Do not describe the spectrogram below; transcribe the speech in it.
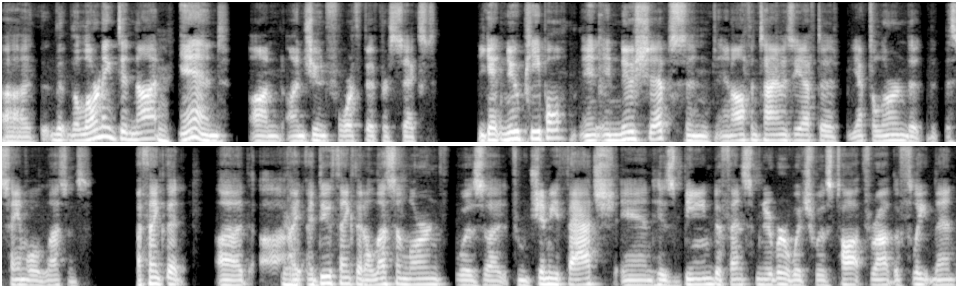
Uh, the, the, learning did not hmm. end on, on June 4th, 5th, or 6th. You get new people in, in new ships, and, and oftentimes you have to you have to learn the, the same old lessons. I think that uh, yeah. I, I, do think that a lesson learned was uh, from Jimmy Thach and his beam defense maneuver, which was taught throughout the fleet then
